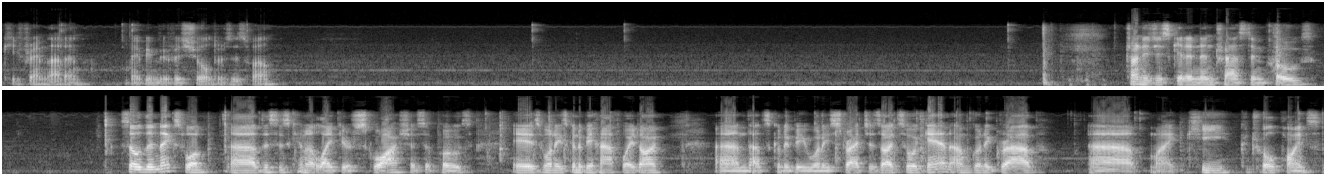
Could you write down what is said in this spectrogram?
Keyframe that in. Maybe move his shoulders as well. Trying to just get an interesting pose. So the next one, uh, this is kind of like your squash I suppose, is when he's going to be halfway down and that's going to be when he stretches out. So again I'm going to grab uh, my key control points.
